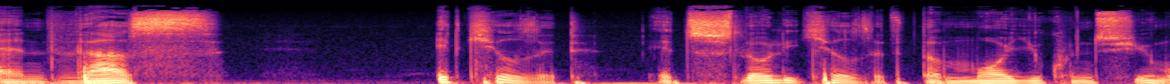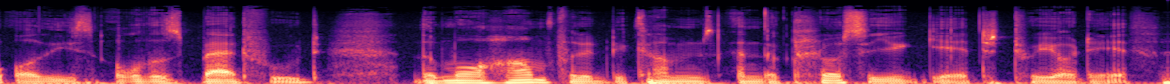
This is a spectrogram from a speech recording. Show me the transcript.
and thus it kills it. It slowly kills it. The more you consume all these all this bad food the more harmful it becomes and the closer you get to your death.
